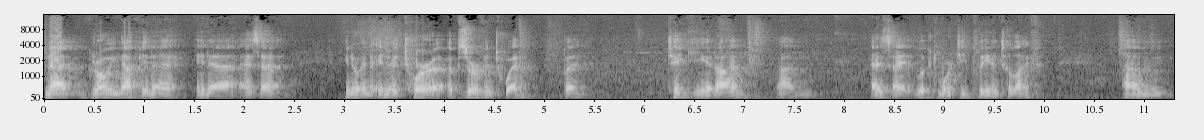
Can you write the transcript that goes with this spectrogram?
not growing up in a in a as a you know, in, in a Torah observant way, but taking it on um, as I looked more deeply into life. Um,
